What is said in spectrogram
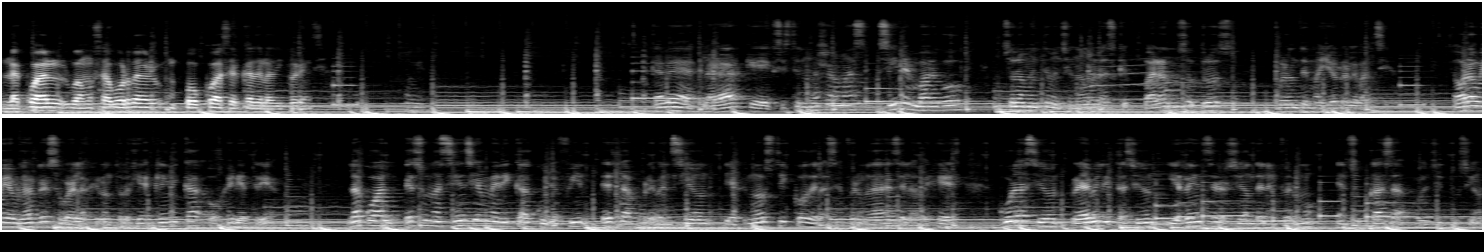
en la cual vamos a abordar un poco acerca de la diferencia. Cabe aclarar que existen más ramas, sin embargo, solamente mencionamos las que para nosotros fueron de mayor relevancia. Ahora voy a hablarles sobre la gerontología clínica o geriatría, la cual es una ciencia médica cuyo fin es la prevención, diagnóstico de las enfermedades de la vejez, curación, rehabilitación y reinserción del enfermo en su casa o institución.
